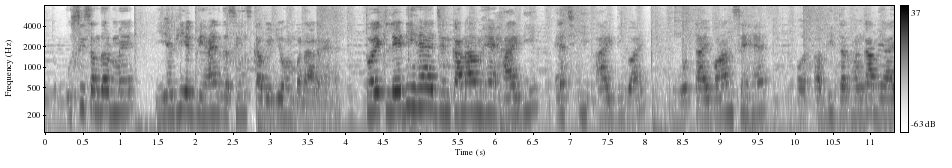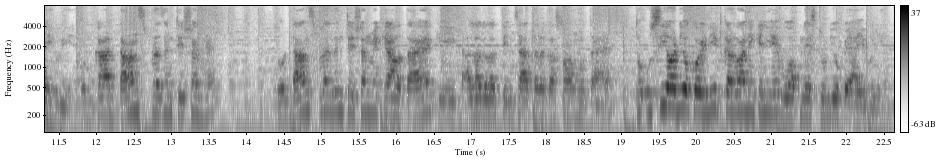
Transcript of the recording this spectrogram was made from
तो उसी संदर्भ में ये भी एक बिहाइंड द सीन्स का वीडियो हम बना रहे हैं। तो एक लेडी है जिनका नाम है Heidi H E I D Y वो ताइवान से है और अभी दरभंगा में आई हुई है। उनका डांस प्रेजेंटेशन है। तो डांस प्रेजेंटेशन में क्या होता है कि अलग अलग तीन चार तरह का सॉन्ग होता है। तो उसी ऑडियो को एडिट करवाने के लिए वो अपने स्टूडियो पे आई हुई है।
